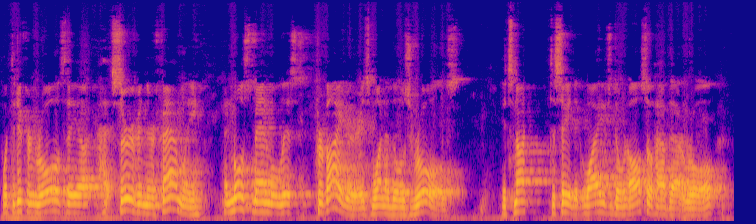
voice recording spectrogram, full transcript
what the different roles they uh, serve in their family, and most men will list provider as one of those roles. It's not to say that wives don't also have that role,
